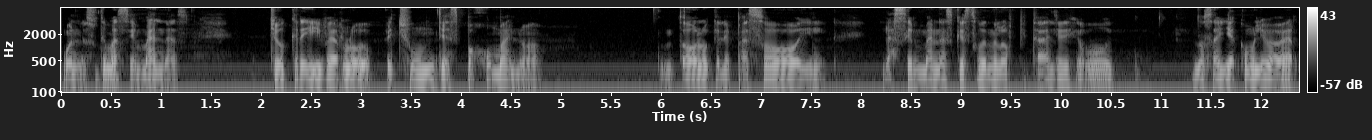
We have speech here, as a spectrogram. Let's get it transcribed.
bueno, en las últimas semanas, yo creí verlo hecho un despojo humano. ¿ah? con todo lo que le pasó y las semanas que estuve en el hospital, yo dije, uy, no sabía cómo le iba a ver,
